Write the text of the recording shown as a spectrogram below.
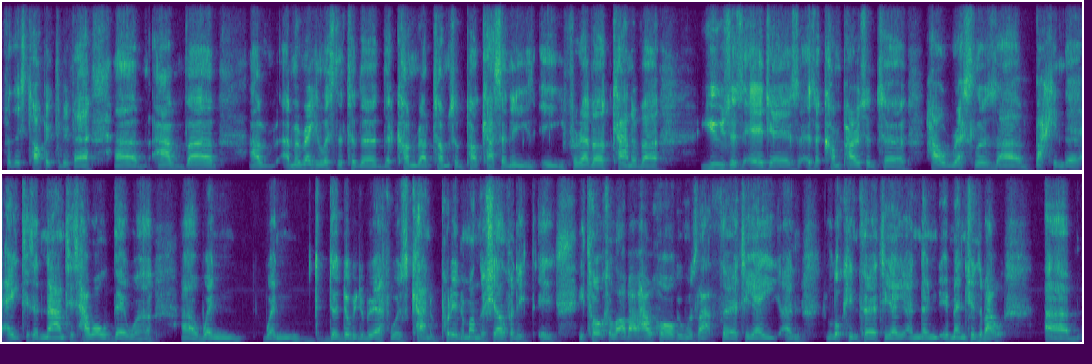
for this topic. To be fair, um, I've, uh, I'm a regular listener to the the Conrad Thompson podcast, and he he forever kind of uh, uses AJ as, as a comparison to how wrestlers uh, back in the 80s and 90s, how old they were uh, when when the WWF was kind of putting them on the shelf, and he, he he talks a lot about how Hogan was like 38 and looking 38, and then he mentions about um,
